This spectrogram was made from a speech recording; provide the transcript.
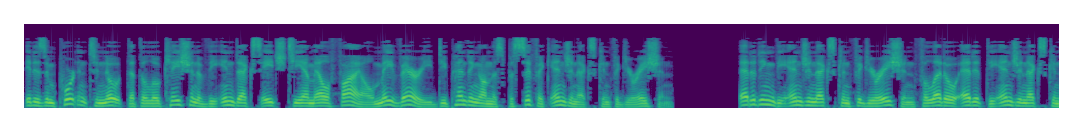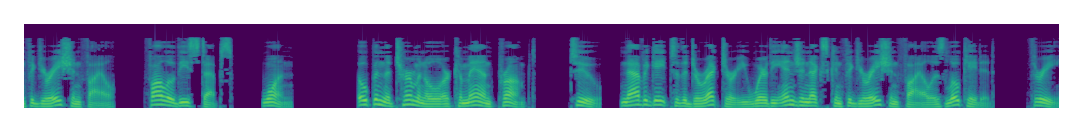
It is important to note that the location of the index HTML file may vary depending on the specific Nginx configuration. Editing the Nginx configuration Filetto edit the Nginx configuration file, Follow these steps. 1. Open the terminal or command prompt. 2. Navigate to the directory where the Nginx configuration file is located. 3.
